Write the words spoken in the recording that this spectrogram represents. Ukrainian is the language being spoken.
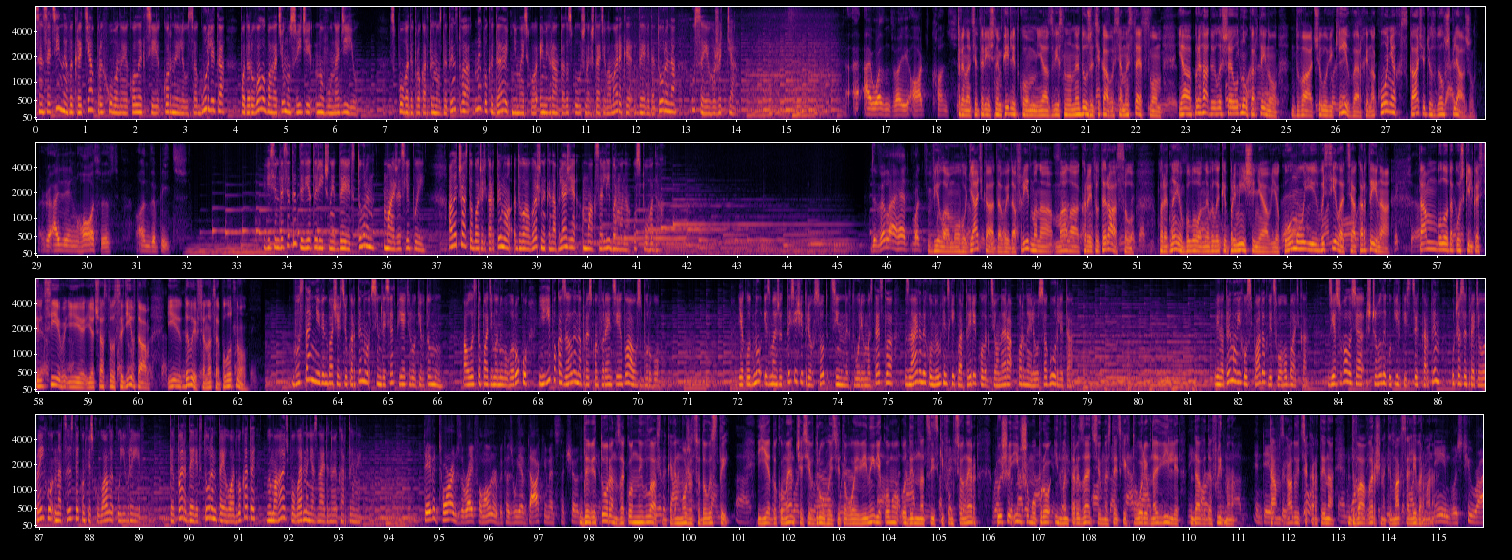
Сенсаційне викриття прихованої колекції Корнеліуса Гурліта подарувало багатьом у світі нову надію. Спогади про картину з дитинства не покидають німецького емігранта до Сполучених Штатів Америки Девіда Торена усе його життя. I wasn't very art conscious. 13-річним підлітком я, звісно, не дуже цікавився мистецтвом. Я пригадую лише одну картину: два чоловіки, верхи на конях, скачуть уздовж пляжу. Riding horses on the beach. 89-річний Девід Торен майже сліпий, але часто бачить картину Два вершники на пляжі Макса Лібермана у спогадах. Віла мого дядька Давида Фрідмана мала криту терасу. Перед нею було невелике приміщення, в якому і висіла ця картина. Там було також кілька стільців, і я часто сидів там і дивився на це полотно. Востаннє він бачив цю картину 75 років тому. А у листопаді минулого року її показали на прес-конференції в Аусбургу як одну із майже 1300 цінних творів мистецтва, знайдених у мюнхенській квартирі колекціонера Корнеліуса Гурліта. Він отримав їх у спадок від свого батька. З'ясувалося, що велику кількість цих картин у часи Третього рейху нацисти конфіскували у євреїв. Тепер Девід Торрен та його адвокати вимагають повернення знайденої картини. Девід Торрен законний власник, і він може це довести. Є документ часів Другої світової війни, в якому один нацистський функціонер пише іншому про інвентаризацію мистецьких творів на віллі Давида Фрідмана. Там згадується картина Два вершники Макса Лібермана.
